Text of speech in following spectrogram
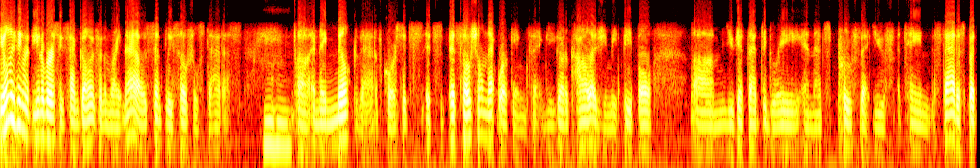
The only thing that the universities have going for them right now is simply social status mm-hmm. uh, and they milk that. Of course, it's it's it's social networking thing. You go to college, you meet people, um, you get that degree, and that's proof that you've attained the status. But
